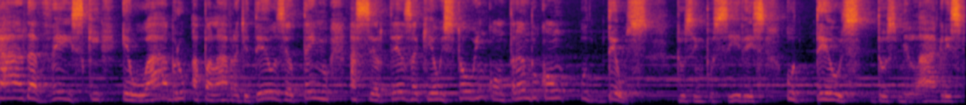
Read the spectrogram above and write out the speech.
cada vez que eu abro a palavra de Deus, eu tenho a certeza que eu estou encontrando com o Deus dos impossíveis, o Deus dos milagres,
